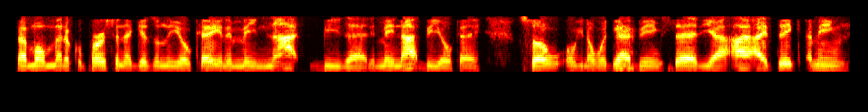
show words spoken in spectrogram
that one medical person that gives them the okay, and it may not be that. It may not be okay. So, oh, you know, with Yeah. that being said, yeah, I, I think, I mean,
